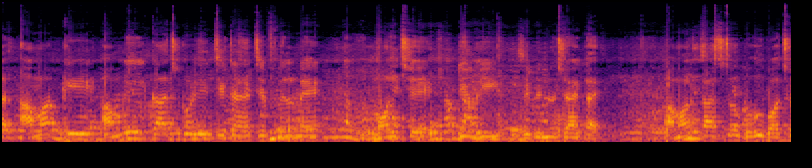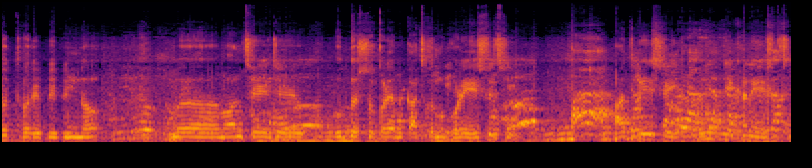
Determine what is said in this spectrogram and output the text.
আর আমাকে, আমি কাজ করি যেটা হচ্ছে ফিল্মে, মঞ্চে, টিভি, বিভিন্ন জায়গায়। আমার কাজটাও বহু বছর ধরে বিভিন্ন মঞ্চে যে উদ্দেশ্য করে আমি কাজকর্ম করে এসেছি। আজকে সেই আমি এখানে এসেছি।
